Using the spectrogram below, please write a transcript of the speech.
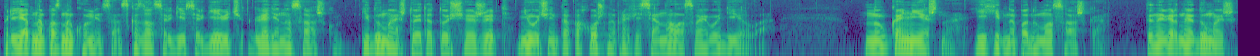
«Приятно познакомиться», — сказал Сергей Сергеевич, глядя на Сашку, и думая, что эта тощая жерть не очень-то похож на профессионала своего дела. «Ну, конечно», — ехидно подумал Сашка. «Ты, наверное, думаешь,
